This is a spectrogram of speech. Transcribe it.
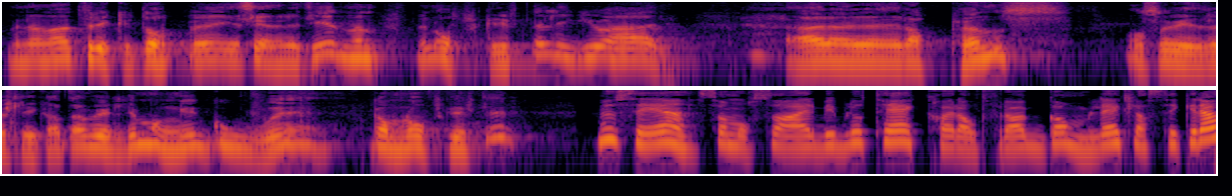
Men den er trykket opp i senere tid. Men, men oppskriftene ligger jo her. Her er rapphøns osv. Slik at det er veldig mange gode, gamle oppskrifter. Museet, som også er bibliotek, har alt fra gamle klassikere,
